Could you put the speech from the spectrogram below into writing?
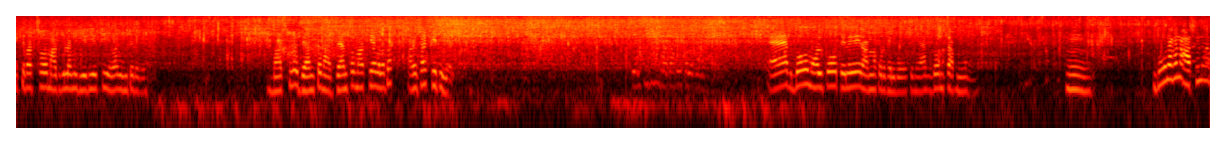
দেখতে পাচ্ছ, মাছগুলো আমি দিয়ে এবার উঠে দেবো। মাছগুলো জ্যান্ত মাছ জ্যান্ত মাছ বলো তো আর কেটে যায়। একদম অল্প তেলে রান্না করে ফেলব, তুমি একদম চাপ নিও হুম। এখন আসে না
